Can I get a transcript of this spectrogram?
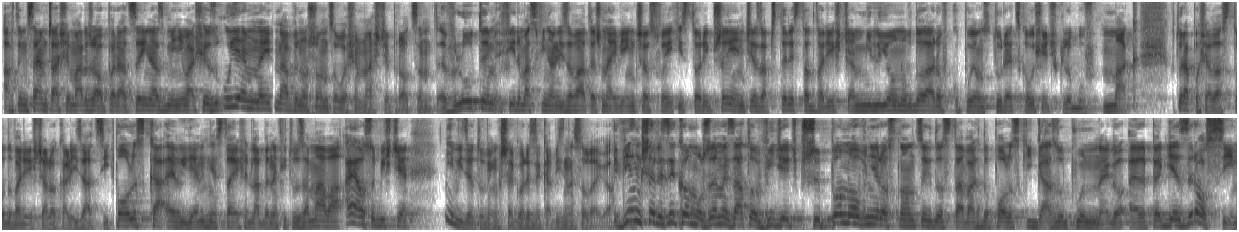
a w tym samym czasie marża operacyjna zmieniła się z ujemnej na wynoszącą 18%. W lutym firma sfinalizowała też największe w swojej historii przejęcie za 420 milionów dolarów, kupując turecką sieć klubów MAC, która posiada 120 lokalizacji. Polska ewidentnie staje się dla benefitu za mała, a ja osobiście nie widzę tu większego ryzyka biznesowego. Większe ryzyko możemy za to widzieć przy ponownie rosnących dostawach do Polski gazu płynnego LPG z Rosji.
